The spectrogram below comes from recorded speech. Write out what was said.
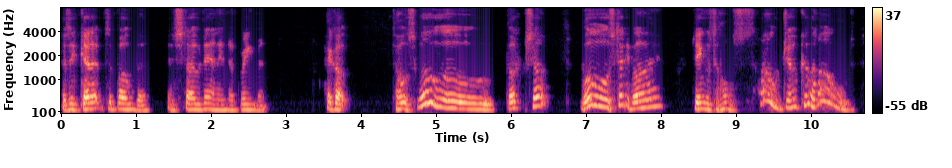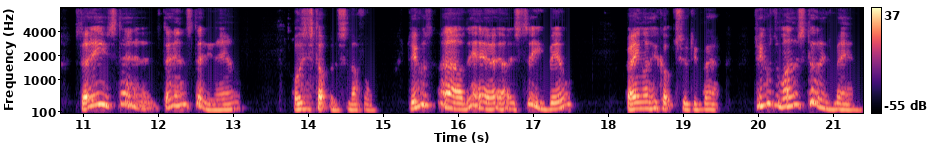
as he galloped the boulder and slowed down in agreement. Hickok horse, whoa, buckshot, whoa, steady boy. Jingles the horse. Hold, Joker, hold. Stay, stand, stand steady now. Horses stop and snuffle. Jingles, oh, there, I see, Bill. Bang on Hickok, shooting back. Jingles the one of Sterling's man.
